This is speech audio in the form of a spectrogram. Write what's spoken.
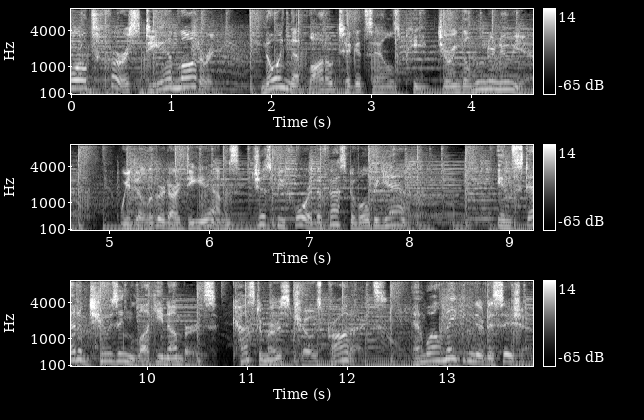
world's first DM lottery. Knowing that lotto ticket sales peaked during the Lunar New Year, we delivered our DMs just before the festival began. Instead of choosing lucky numbers, customers chose products. And while making their decision,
